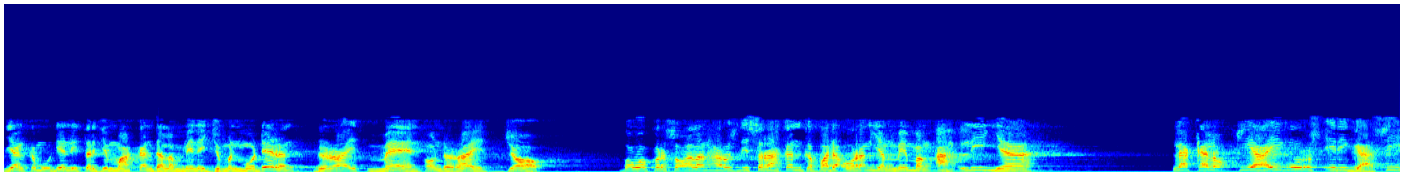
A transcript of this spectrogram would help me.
Yang kemudian diterjemahkan dalam manajemen modern. The right man on the right job. Bahwa persoalan harus diserahkan kepada orang yang memang ahlinya. Lah kalau kiai ngurus irigasi,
